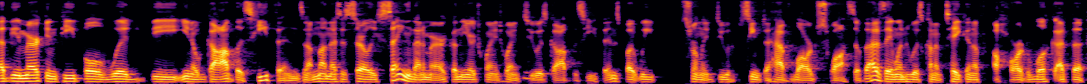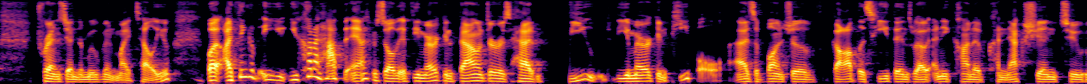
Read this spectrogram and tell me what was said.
that the American people would be, you know, godless heathens. And I'm not necessarily saying that America in the year 2022 is godless heathens, but we certainly do seem to have large swaths of that, as anyone who has kind of taken a, a hard look at the transgender movement might tell you. But I think you, you kind of have to ask yourself if the American founders had viewed the American people as a bunch of godless heathens without any kind of connection to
